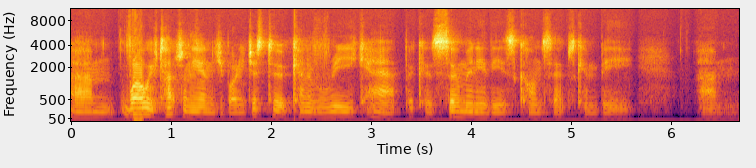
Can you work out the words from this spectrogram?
Um, while we've touched on the energy body, just to kind of recap, because so many of these concepts can be um,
